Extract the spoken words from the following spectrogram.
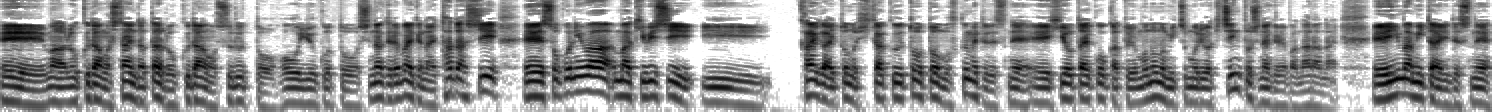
えーまあ、ロックダウンがしたいんだったらロックダウンをするということをしなければいけない。ただし、え、そこには、まあ、厳しい海外との比較等々も含めてですね、え、費用対効果というものの見積もりはきちんとしなければならない、え、今みたいにですね、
